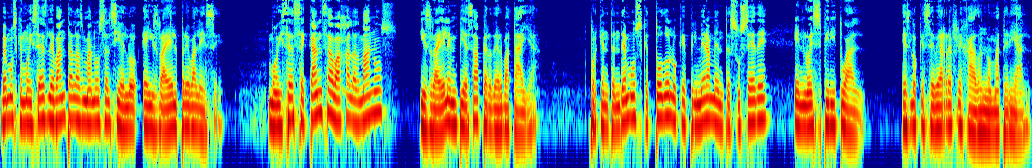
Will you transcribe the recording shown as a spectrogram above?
vemos que Moisés levanta las manos al cielo e Israel prevalece. Moisés se cansa, baja las manos, Israel empieza a perder batalla. Porque entendemos que todo lo que primeramente sucede en lo espiritual es lo que se ve reflejado en lo material.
